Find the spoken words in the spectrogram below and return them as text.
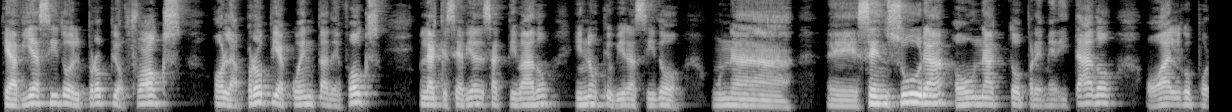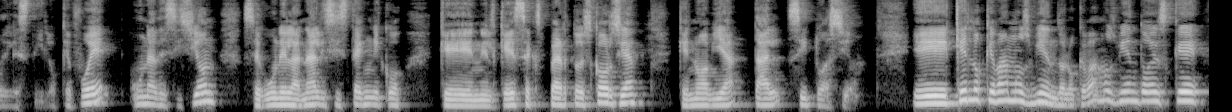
que había sido el propio Fox o la propia cuenta de Fox la que se había desactivado y no que hubiera sido una eh, censura o un acto premeditado o algo por el estilo, que fue una decisión, según el análisis técnico que en el que es experto Escorcia, que no había tal situación. Eh, ¿Qué es lo que vamos viendo? Lo que vamos viendo es que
